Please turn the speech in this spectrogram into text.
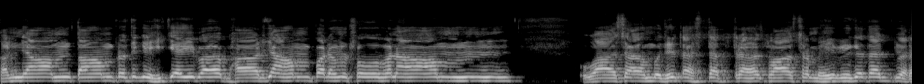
कन्याम ताम प्रतिगृह भार्याम परम शोभनाम। वास मुदितस्तत्र स्वाश्रम विगत ज्वर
